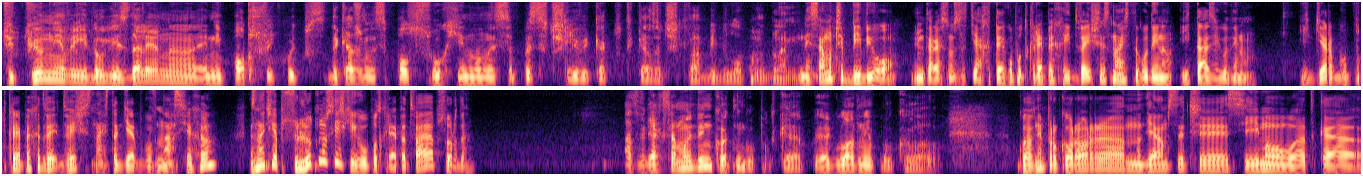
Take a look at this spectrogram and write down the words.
тютюневи и други изделия на едни почви, които, да кажем, са по-сухи, но не са песъчливи, както ти каза, че това би било проблем. Не само, че би било интересно за тях. Те го подкрепяха и 2016 година, и тази година. И ГЕРБ го подкрепяха. 2016 ГЕРБ го внасяха. Значи абсолютно всички го подкрепят. Това е абсурда. Аз видях само един, който не го подкрепя. Главният прокурор. Главният прокурор, надявам се, че си имал така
